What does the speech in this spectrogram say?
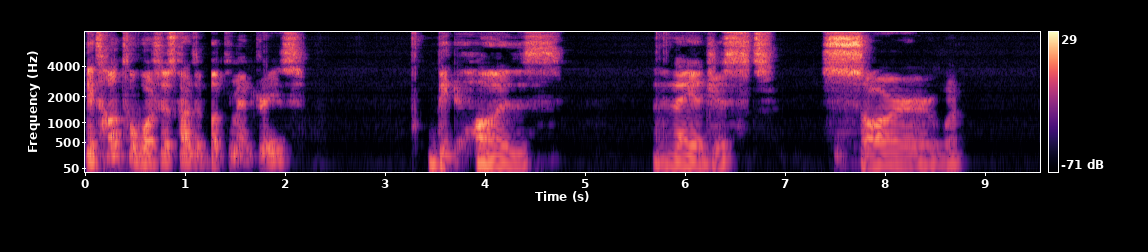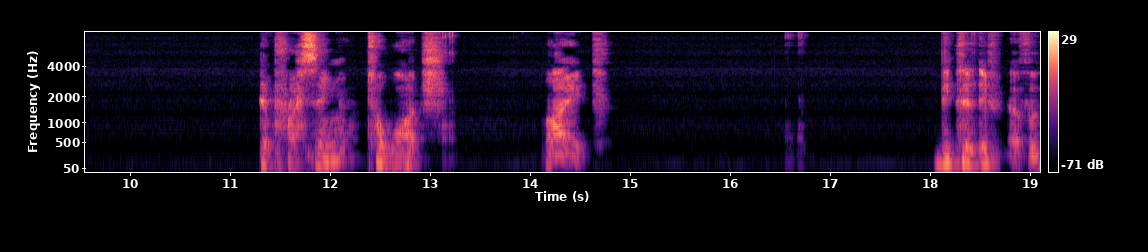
It's hard to watch those kinds of documentaries because they are just so depressing to watch. Like, because if for,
